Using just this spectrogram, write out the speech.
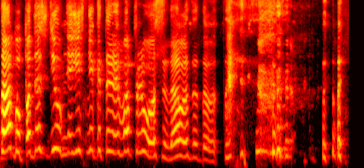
Саба, подожди, у меня есть некоторые вопросы, да, вот это вот.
